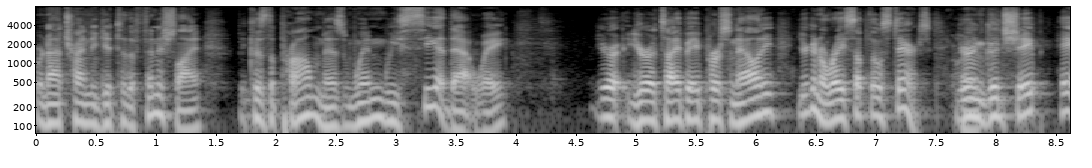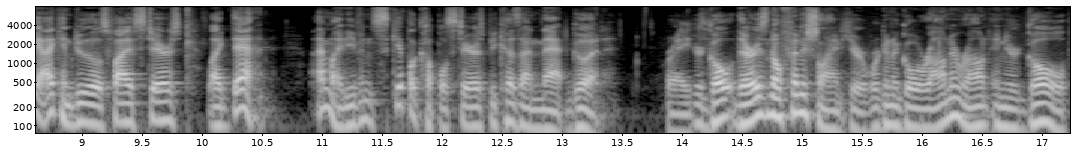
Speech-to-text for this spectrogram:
We're not trying to get to the finish line because the problem is when we see it that way you're you're a type A personality you're going to race up those stairs. You're in good shape. Hey I can do those five stairs like that. I might even skip a couple stairs because I'm that good. Right. your goal there is no finish line here. We're going to go around and around and your goal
